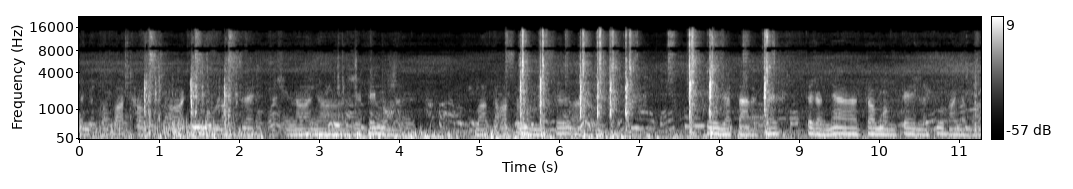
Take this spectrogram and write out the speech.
mình có vào thầu ở im mong lọc đây chỉ là nhà dưới bên mong và tao sẽ mong là sẽ là cô ra ta là thế thế rồi nha tao mong cây là cô họ nhà vào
